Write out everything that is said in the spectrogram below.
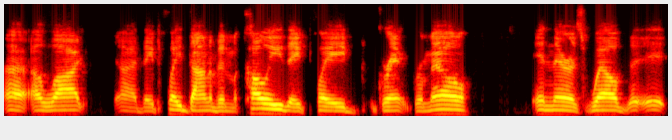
uh, a lot. Uh, they played Donovan McCulley. They played Grant Gremel in there as well. It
